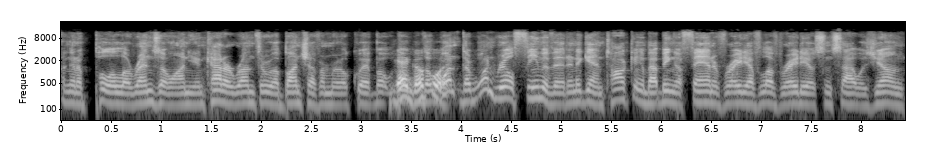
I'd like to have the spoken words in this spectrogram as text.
I'm going to pull a Lorenzo on you and kind of run through a bunch of them real quick. But Yeah, the, go the for it. one, the one real theme of it, and again, talking about being a fan of radio, I've loved radio since I was young.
